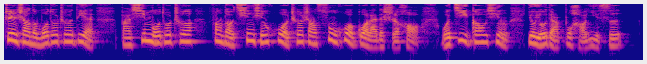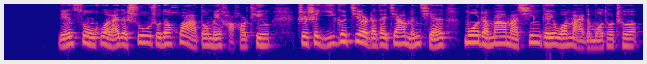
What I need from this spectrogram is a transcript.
镇上的摩托车店把新摩托车放到轻型货车上送货过来的时候，我既高兴又有点不好意思。连送货来的叔叔的话都没好好听，只是一个劲儿的在家门前摸着妈妈新给我买的摩托车。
